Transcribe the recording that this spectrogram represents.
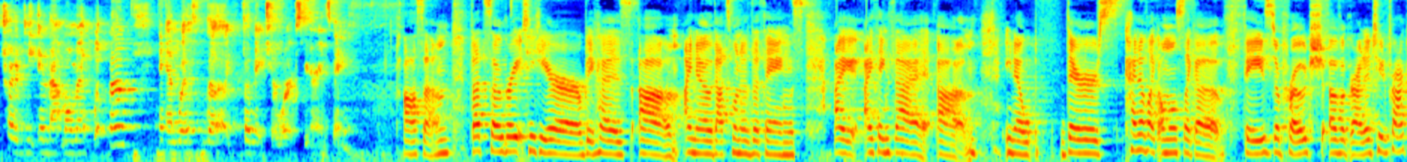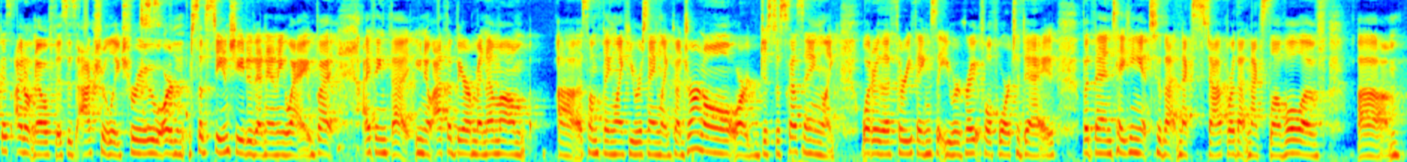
try to be in that moment with her and with the, the nature we're experiencing. Awesome. That's so great to hear because um, I know that's one of the things I I think that um, you know there's kind of like almost like a phased approach of a gratitude practice. I don't know if this is actually true or substantiated in any way, but I think that, you know, at the bare minimum, uh, something like you were saying, like a journal, or just discussing like what are the three things that you were grateful for today, but then taking it to that next step or that next level of um,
